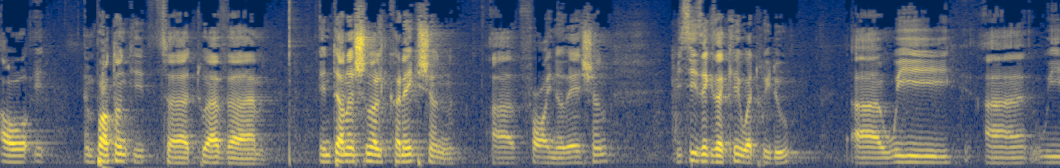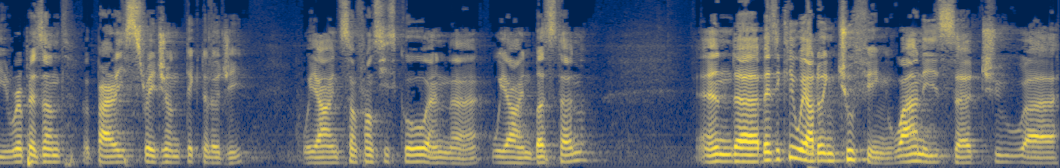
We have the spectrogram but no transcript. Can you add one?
how important it's to have um, international connection for innovation. This is exactly what we do. we uh, we represent the Paris region technology. We are in San Francisco and uh, we are in Boston. And uh, basically, we are doing two things. One is uh, to uh,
